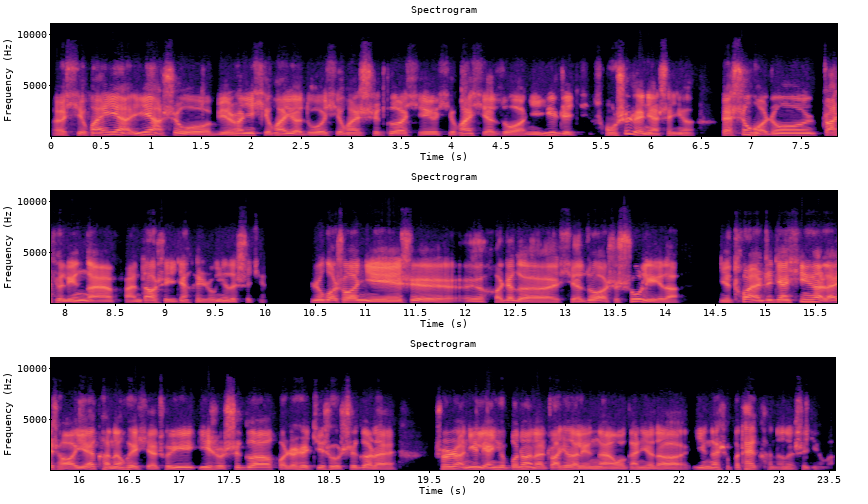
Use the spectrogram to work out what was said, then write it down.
呃喜欢一样一样事物，比如说你喜欢阅读，喜欢诗歌，喜喜欢写作，你一直从事这件事情，在生活中抓取灵感，反倒是一件很容易的事情。如果说你是呃和这个写作是疏离的，你突然之间心血来潮，也可能会写出一一首诗歌或者是几首诗歌来。说让你连续不断的抓取到灵感，我感觉到应该是不太可能的事情吧。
